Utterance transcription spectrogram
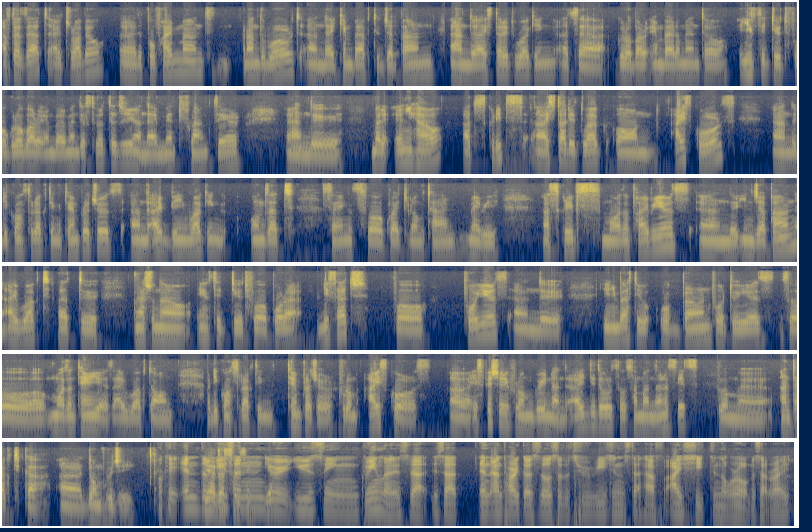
after that, I traveled uh, for five months around the world, and I came back to Japan, and I started working at the Global Environmental Institute for Global Environmental Strategy, and I met Frank there, and uh, but anyhow, at Scripps, I started work on ice cores and reconstructing temperatures, and I've been working on that things for quite a long time, maybe at Scripps more than five years. And in Japan, I worked at the National Institute for Polar Research for four years, and uh, University of Bern for two years. So more than ten years, I worked on reconstructing temperature from ice cores, uh, especially from Greenland. I did also some analysis from uh, Antarctica, uh, Dome Fuji. Okay, and the Yeah, reason you're using Greenland is that is that and Antarctica those are the two regions that have ice sheets in the world. Is that right?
